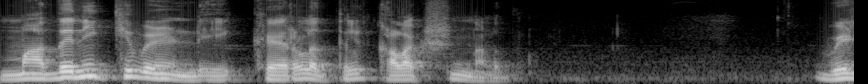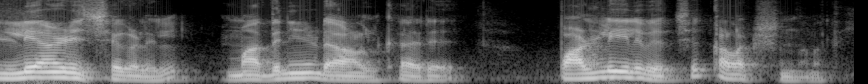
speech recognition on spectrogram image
മദനിക്ക് വേണ്ടി കേരളത്തിൽ കളക്ഷൻ നടന്നു. വെള്ളിയാഴ്ചകളിൽ മദനിയുടെ ആൾക്കാർ പള്ളിയിൽ വെച്ച് കളക്ഷൻ നടത്തി.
